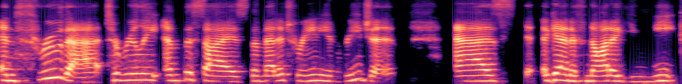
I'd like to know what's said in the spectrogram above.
and through that to really emphasize the Mediterranean region as, again, if not a unique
